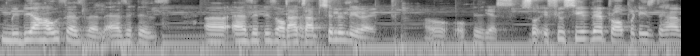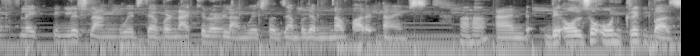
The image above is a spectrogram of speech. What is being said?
media house as well as it is uh, as it is offline. that's absolutely right oh okay yes so if you see their properties they have like english language they have vernacular language for example they have navbharat times uh-huh. and they also own cricbuzz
